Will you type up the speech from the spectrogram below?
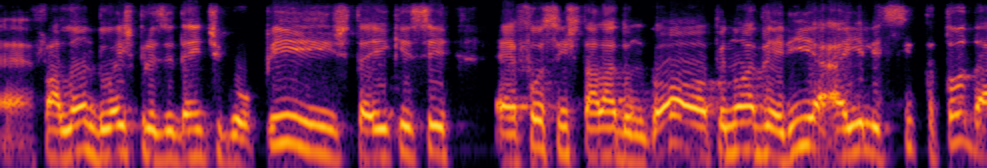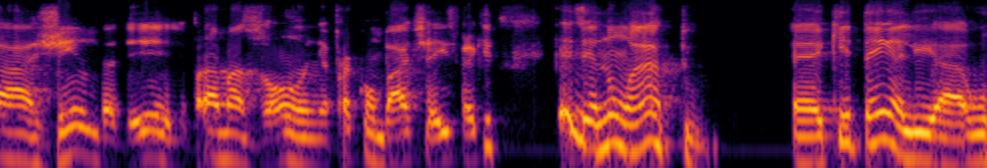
é, falando do ex-presidente golpista e que se é, fosse instalado um golpe, não haveria. Aí ele cita toda a agenda dele para a Amazônia, para combate a isso, para aquilo. Quer dizer, num ato é, que tem ali a, o,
